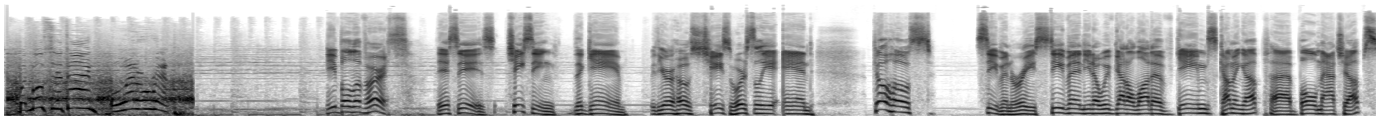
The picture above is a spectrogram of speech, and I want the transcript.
But most of the time, let her rip. People of Earth, this is Chasing the Game with your host, Chase Horsley, and co host, Steven Reese. Steven, you know, we've got a lot of games coming up, uh, bowl matchups.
